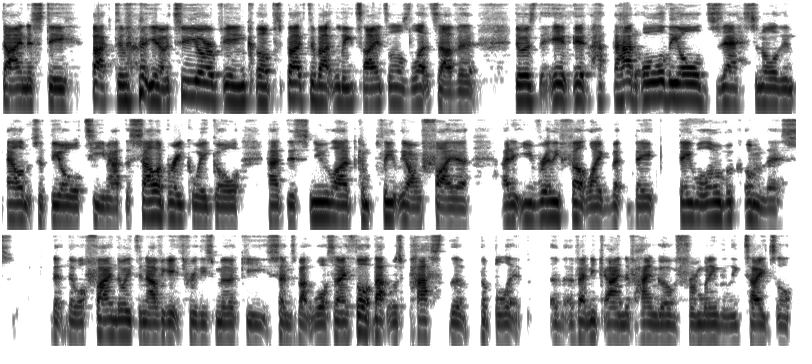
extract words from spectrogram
dynasty back to you know two European Cups, back to back league titles. Let's have it. There was it, it had all the old zest and all the elements of the old team. It had the Salah breakaway goal, had this new lad completely on fire, and it, you really felt like that they they will overcome this that they will find a way to navigate through these murky centre back waters. And I thought that was past the the blip of, of, any kind of hangover from winning the league title.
